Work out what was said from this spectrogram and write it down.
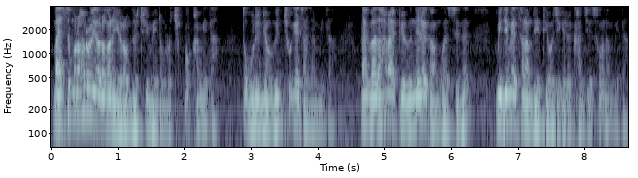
말씀으로 하루 열어가는 여러분들 주님의 이름으로 축복합니다 또 우리는 은총의 자녀입니다 날마다 하나님의 은혜를 강구할 수 있는 믿음의 사람들이 되어지기를 간절히 소원합니다.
